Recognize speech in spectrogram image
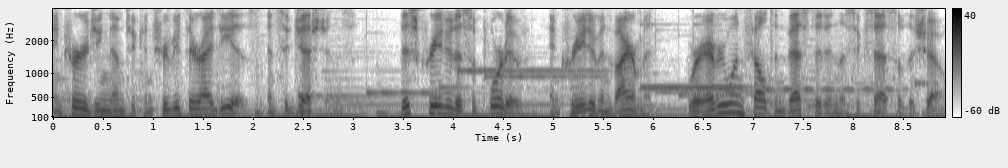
encouraging them to contribute their ideas and suggestions. This created a supportive and creative environment where everyone felt invested in the success of the show.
